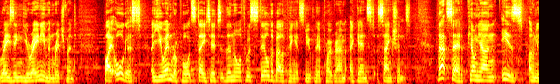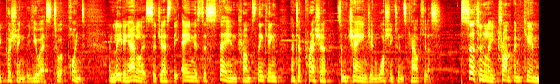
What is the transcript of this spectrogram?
raising uranium enrichment. By August, a UN report stated the North was still developing its nuclear program against sanctions. That said, Pyongyang is only pushing the US to a point, and leading analysts suggest the aim is to stay in Trump's thinking and to pressure some change in Washington's calculus. Certainly, Trump and Kim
